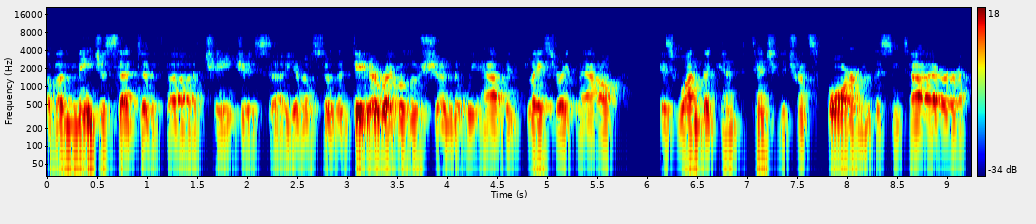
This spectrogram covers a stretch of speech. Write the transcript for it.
of a major set of uh, changes. Uh, you know, so the data revolution that we have in place right now is one that can potentially transform this entire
